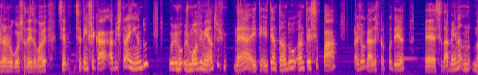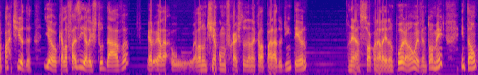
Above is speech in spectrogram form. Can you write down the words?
já jogou xadrez alguma vez, você, você tem que ficar abstraindo os, os movimentos, né? E, e, tentando antecipar as jogadas para poder é, se dar bem na, na, partida. E é o que ela fazia, ela estudava, ela, ela, não tinha como ficar estudando aquela parada o dia inteiro. Né, só quando ela ia no porão, eventualmente. Então,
